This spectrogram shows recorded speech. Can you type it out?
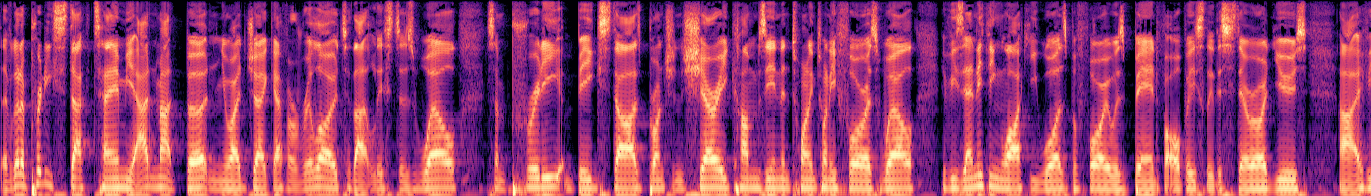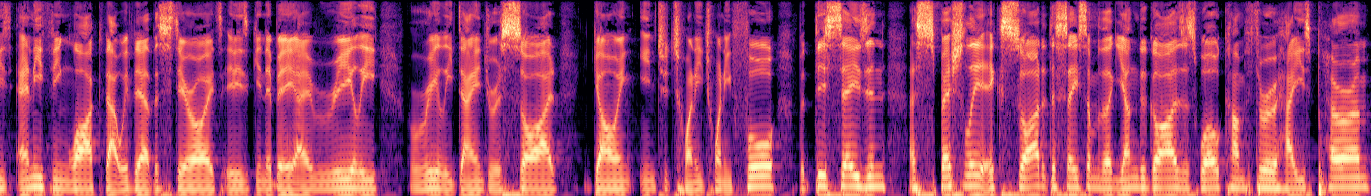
They've got a pretty stacked team. You add Matt Burton, you add Jake Averillo to that list as well. Some pretty big stars. Bronson Xerri comes in in 2024 as well. If he's anything like he was before he was banned for obviously the steroid use, uh, if he's anything like that with without the steroids, it is going to be a really, really dangerous side going into 2024. But this season, especially excited to see some of the younger guys as well come through. Hayze Perham,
